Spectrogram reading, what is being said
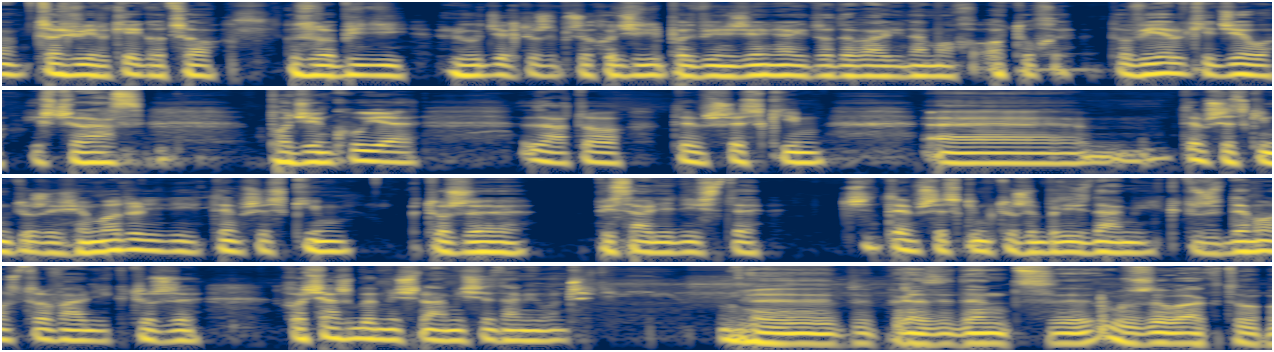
e, coś wielkiego, co zrobili ludzie, którzy przychodzili pod więzienia i dodawali nam otuchy. To wielkie dzieło. Jeszcze raz podziękuję za to tym wszystkim, e, tym wszystkim, którzy się modlili, tym wszystkim, którzy pisali listy, tym wszystkim, którzy byli z nami, którzy demonstrowali, którzy chociażby myślami się z nami łączyli. E, Prezydent e, użył aktu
